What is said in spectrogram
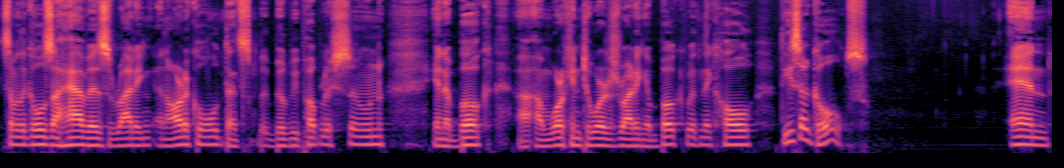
some of the goals I have is writing an article that's will be published soon in a book. Uh, I'm working towards writing a book with Nicole. These are goals. And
